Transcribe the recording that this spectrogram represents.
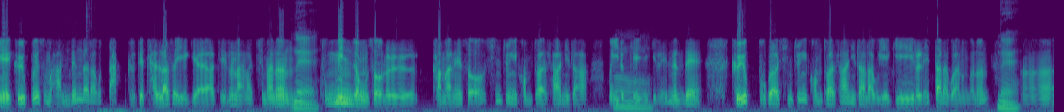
예, 교육부에서 뭐 안 된다라고 딱 그렇게 잘라서 얘기하지는 않았지만은 네. 국민 정서를 감안해서 신중히 검토할 사안이다. 뭐 이렇게 어. 얘기를 했는데 교육부가 신중히 검토할 사안이다라고 얘기를 했다라고 하는 거는 네. 어,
